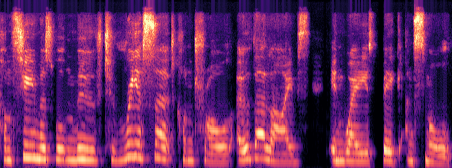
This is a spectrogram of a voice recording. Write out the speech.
consumers will move to reassert control over their lives in ways big and small.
